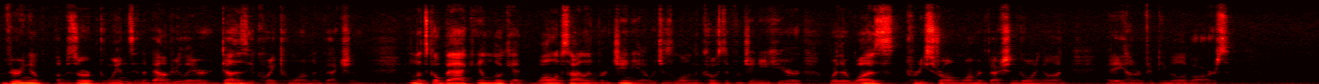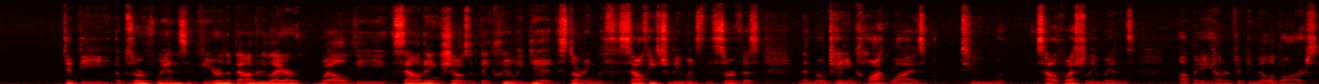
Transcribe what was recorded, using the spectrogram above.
veering of observed winds in the boundary layer does equate to warm advection. And let's go back and look at Wallops Island, Virginia, which is along the coast of Virginia here, where there was pretty strong warm advection going on at 850 millibars. Did the observed winds veer in the boundary layer? Well, the sounding shows that they clearly did, starting with southeasterly winds to the surface and then rotating clockwise to southwesterly winds up at 850 millibars.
